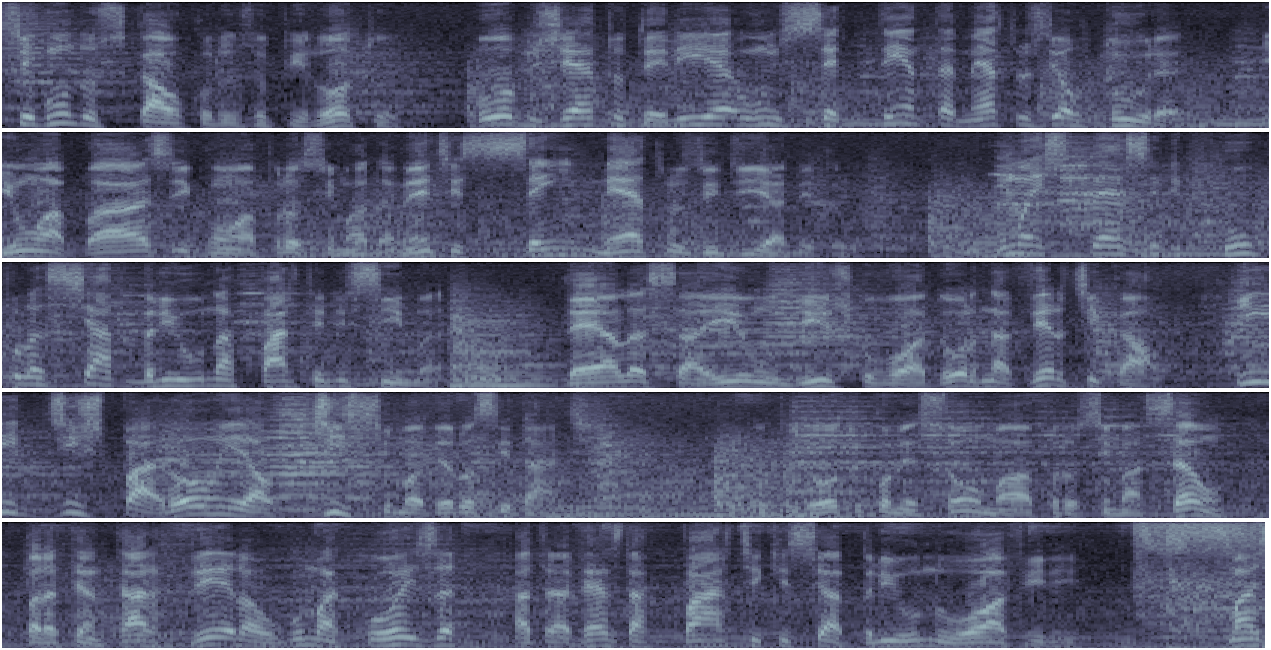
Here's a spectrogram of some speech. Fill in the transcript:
Segundo os cálculos do piloto, o objeto teria uns 70 metros de altura e uma base com aproximadamente 100 metros de diâmetro. Uma espécie de cúpula se abriu na parte de cima. Dela saiu um disco voador na vertical e disparou em altíssima velocidade. O piloto começou uma aproximação para tentar ver alguma coisa através da parte que se abriu no OVNI. Mas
